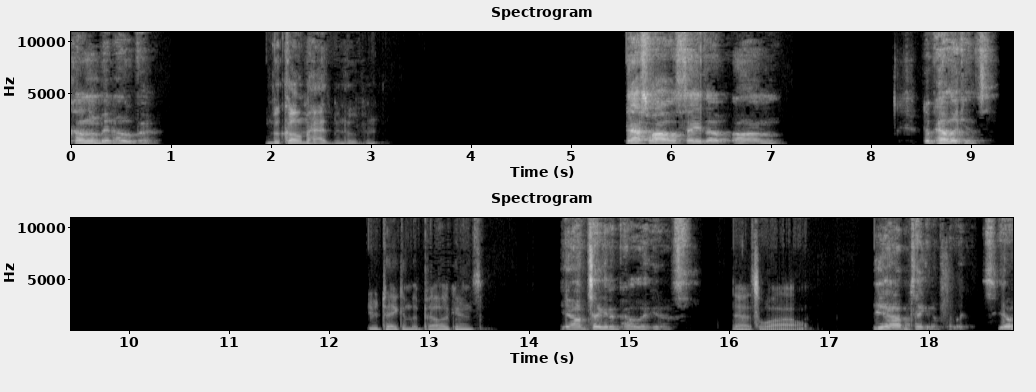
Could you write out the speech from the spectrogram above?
Cullen been hooping. McCollum has been hooping. That's why I would say the um the Pelicans. You're taking the Pelicans. Yeah, I'm taking the Pelicans. That's wild. Yeah, I'm taking the Pelicans. Yep.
